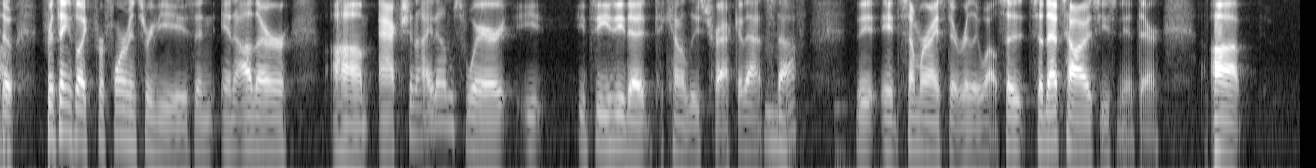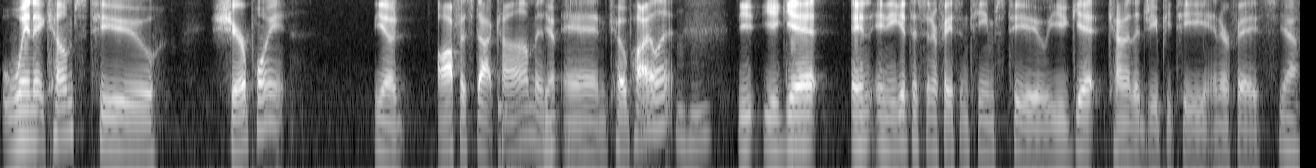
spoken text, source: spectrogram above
so for things like performance reviews and and other um, action items where you, it's easy to, to kind of lose track of that stuff it, it summarized it really well. So so that's how I was using it there. Uh, when it comes to SharePoint, you know, Office.com and Yep. and Copilot, you you get and, and you get this interface in Teams too. You get kind of the GPT interface Yeah.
